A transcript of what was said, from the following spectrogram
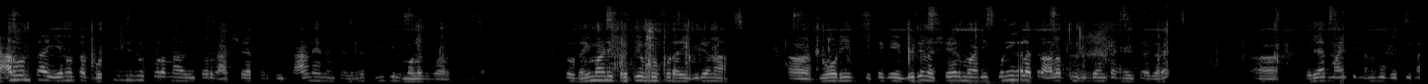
ಯಾರು ಅಂತ, ಏನು ಅಂತ ಗೊತ್ತಿಲ್ಲದಿದ್ರು ಕೂಡ ನಾವು ಇಂಥವ್ರಿಗೆ ಆಶ್ರಯ ಕೊಡ್ತೀವಿ. ಕಾರಣ ಏನಂತ ಹೇಳಿದ್ರೆ ಬೀದಿಲಿ ಮಲಗಬಾರ್ದು ಅಂತ. ಸೊ ದಯಮಾಡಿ ಪ್ರತಿಯೊಬ್ರು ಕೂಡ ಈ ವಿಡಿಯೋನ ನೋಡಿ, ಜೊತೆಗೆ ವಿಡಿಯೋನ ಶೇರ್ ಮಾಡಿ. ಕುಣಿಗಳ ಹತ್ರ ಆಲಪ್ಪನ ಗುಡ್ಡೆ ಅಂತ ಹೇಳ್ತಾ ಇದ್ದಾರೆ. ಸರಿಯಾದ ಮಾಹಿತಿ ನನಗೂ ಗೊತ್ತಿಲ್ಲ.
